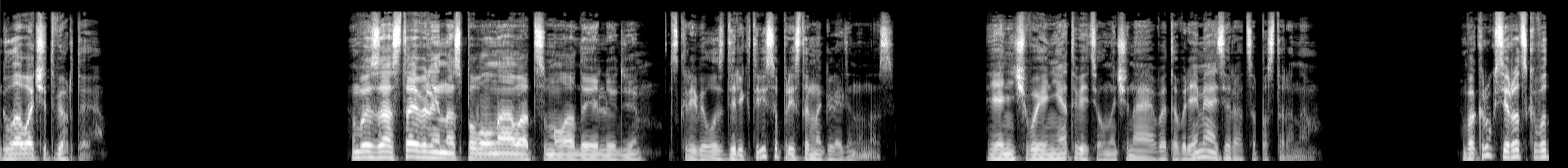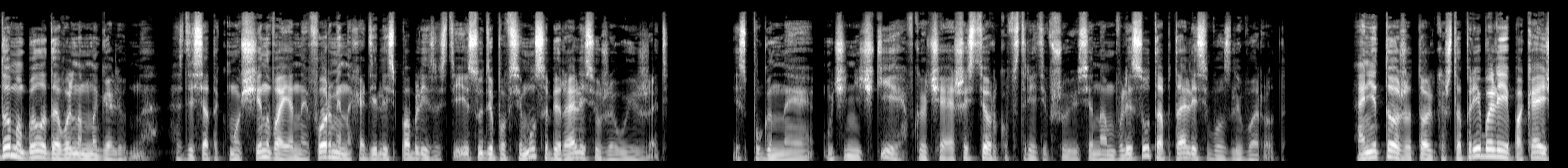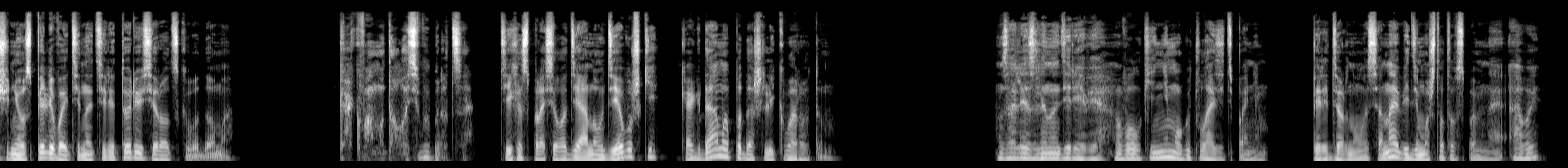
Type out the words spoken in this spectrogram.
Глава четвертая. «Вы заставили нас поволноваться, молодые люди», — скривилась директриса, пристально глядя на нас. Я ничего и не ответил, начиная в это время озираться по сторонам. Вокруг сиротского дома было довольно многолюдно. С десяток мужчин в военной форме находились поблизости и, судя по всему, собирались уже уезжать. Испуганные ученички, включая шестерку, встретившуюся нам в лесу, топтались возле ворот. Они тоже только что прибыли и пока еще не успели войти на территорию сиротского дома. «Как вам удалось выбраться?» — тихо спросила Диана у девушки, когда мы подошли к воротам. «Залезли на деревья, волки не могут лазить по ним», — передернулась она, видимо, что-то вспоминая. «А вы?»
